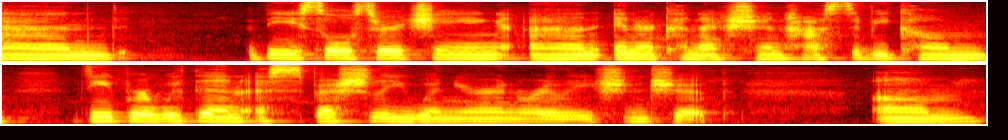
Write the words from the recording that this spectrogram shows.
and the soul searching and inner connection has to become deeper within, especially when you're in a relationship. Um,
